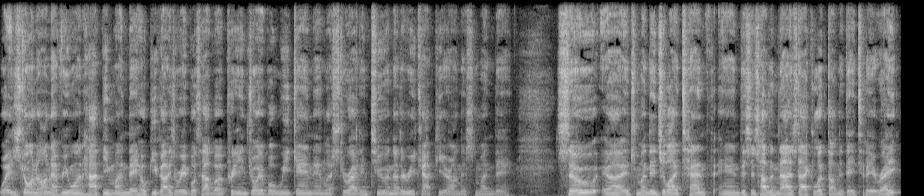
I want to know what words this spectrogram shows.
What is going on, everyone? Happy Monday. Hope you guys were able to have a pretty enjoyable weekend. And let's get right into another recap here on this Monday. So, uh, it's Monday, July 10th, and this is how the NASDAQ looked on the day today, right?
